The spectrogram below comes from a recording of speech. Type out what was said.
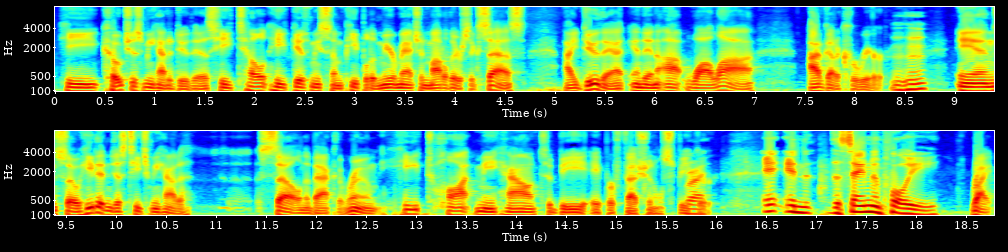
He coaches me how to do this. He tell he gives me some people to mirror match and model their success. I do that, and then uh, voila, I've got a career. And so he didn't just teach me how to sell in the back of the room. He taught me how to be a professional speaker. Right. And, and the same employee, Right.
